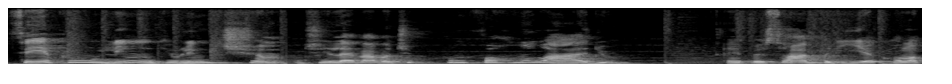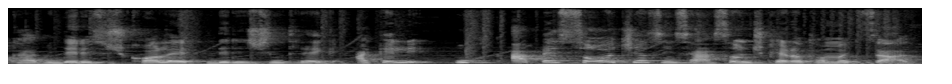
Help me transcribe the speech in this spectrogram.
Você ia para um link, o link te, te levava tipo para um formulário. Aí a pessoa abria, colocava endereço de coleta, endereço de entrega. Aquele, a pessoa tinha a sensação de que era automatizado.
